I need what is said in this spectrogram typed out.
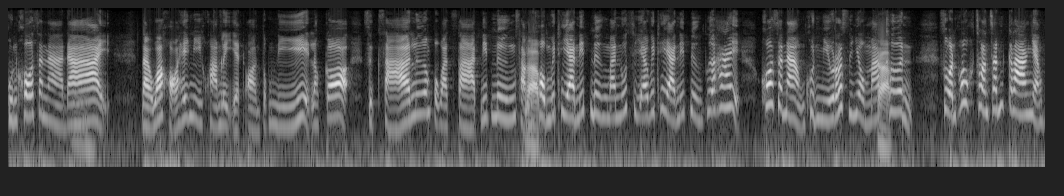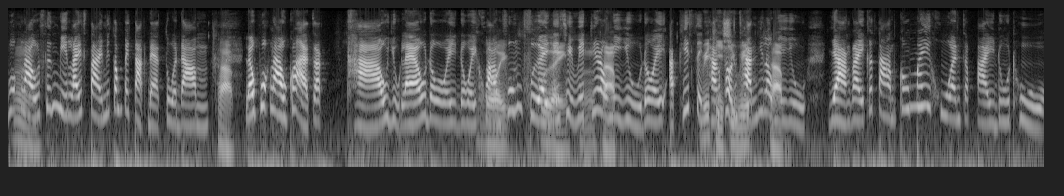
คุณโฆษณาได้ แต่ว่าขอให้มีความละเอียดอ่อนตรงนี้ แล้วก็ศึกษาเรื่องประวัติศาสตร์นิดนึง สังคมวิทยานิดนึง มนุษยวิทยานิดนึง เพื่อให้โฆษณาของคุณมีรสนิยมมากครับขึ้น ส่วนพวกชนชั้นกลางอย่างพวกอืม เราซึ่งมีไลฟ์สไตล์ไม่ต้องไปตากแดดตัวดำ ครับ แล้วพวกเราก็อาจจะ ขาวอยู่แล้วโดยโดยความโดยฟุ่มเฟือยเฟือยในชีวิตอืมที่เราครับมีอยู่ โดยอภิสิทธิ์วิถีทางชนชั้นชีวิตที่เราครับ มีอยู่ อย่างไรก็ตามก็ไม่ควรจะไปดูถูก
